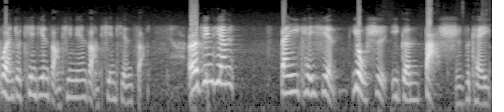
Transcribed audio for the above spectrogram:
不然就天天涨，天天涨，天天涨。而今天单一 K 线又是一根大十字 K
